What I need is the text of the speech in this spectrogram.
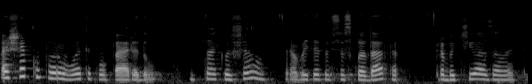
А ще купу роботи попереду. Так лишила. Треба йти то все складати. Треба чіла залити.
